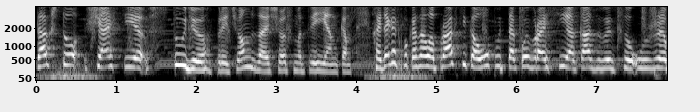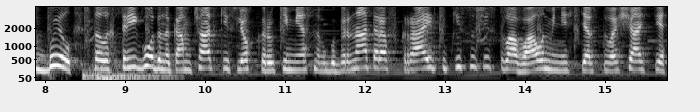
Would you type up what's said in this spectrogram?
Так что счастье в студию, причем за счет Матвиенко. Хотя, как показала практика, опыт такой в России, оказывается, уже был. Целых три года на Камчатке с легкой руки местного губернатора в крае таки существовало Министерство счастья,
